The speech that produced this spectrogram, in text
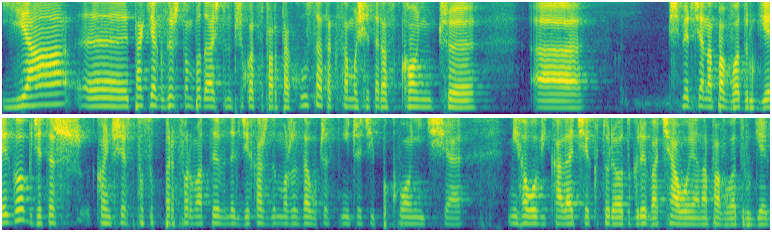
Ja, e, tak jak zresztą podałaś ten przykład Spartakusa, tak samo się teraz kończy e, śmierć Jana Pawła II, gdzie też kończy się w sposób performatywny, gdzie każdy może zauczestniczyć i pokłonić się Michałowi Kalecie, który odgrywa ciało Jana Pawła II.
